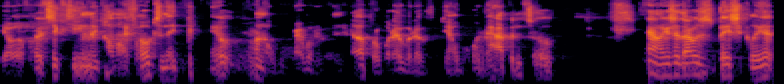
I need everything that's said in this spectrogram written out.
You know, if I was 16, they told my folks, and they, you know, I don't know where I would have ended up or what I would have, you know, what would have happened. So, yeah, like I said, that was basically it.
